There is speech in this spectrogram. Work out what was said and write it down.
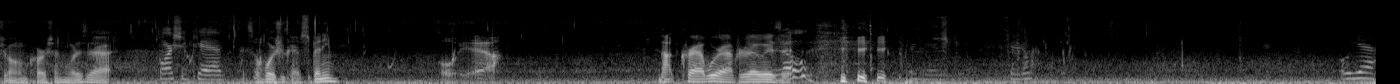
Show him, Carson. What is that? Horseshoe crab. It's a horseshoe crab. Spin him. Oh, yeah. Not the crab we're after, though, is Nope. it? Oh yeah.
